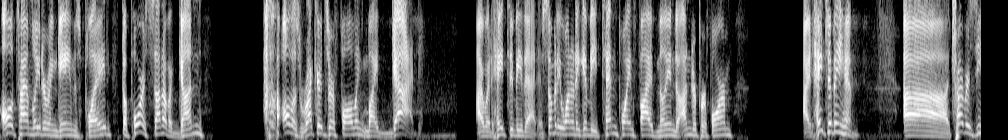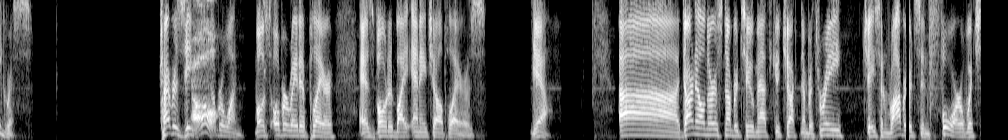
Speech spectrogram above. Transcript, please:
all-time leader in games played. The poor son of a gun. All his records are falling. My God. I would hate to be that. If somebody wanted to give me 10.5 million to underperform, I'd hate to be him. Uh, Trevor Zegras. Trevor Zegras, oh. number one, most overrated player as voted by NHL players. Yeah. Uh, Darnell Nurse, number two. Matthew Tkachuk, number three. Jason Robertson, four, which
